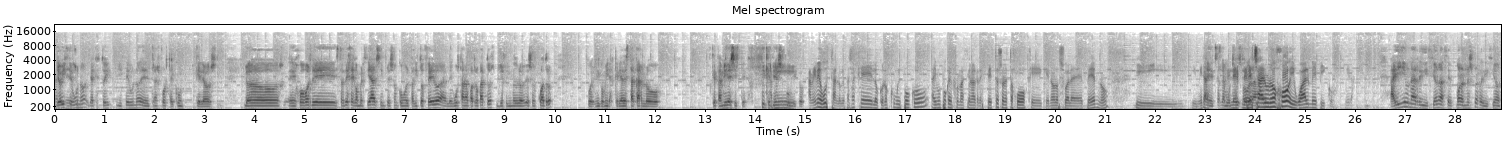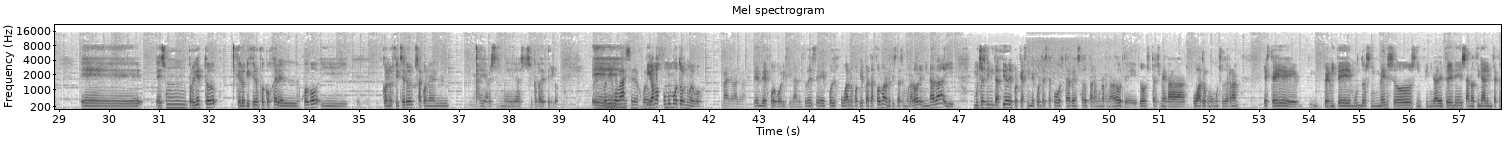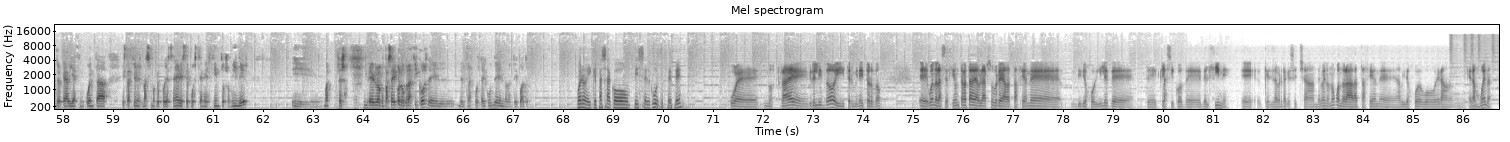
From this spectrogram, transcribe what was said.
Yo hice uno, ya que estoy, hice uno del Transport Tycoon, que los los eh, juegos de estrategia comercial siempre son como el patito feo, le gustan a cuatro gatos, yo soy uno de los- esos cuatro, pues digo, mira, quería destacarlo que también existe y que A tiene su mí, público. a mí me gustan, lo que pasa es que lo conozco muy poco, hay muy poca información al respecto, son estos juegos que, que no los sueles ver, ¿no? Y, y mira, que le, echarle le muchas voy a horas. echar un ojo, igual me pico. Mira, Hay una reedición hace. Bueno, no es una reedición. eh, es un proyecto que lo que hicieron fue coger el juego y con los ficheros, o sea, con el. Ay, a ver si, me, a ver si soy capaz de decirlo. Eh, código base del juego. Digamos como un motor nuevo Vale, vale, vale. del, del juego original. Entonces eh, puedes jugarlo en cualquier plataforma, no necesitas emuladores ni nada y muchas limitaciones porque a fin de cuentas este juego está pensado para un ordenador de 2, 3 megas, 4 como mucho de RAM. Este eh, permite mundos inmensos, infinidad de trenes, o sea, no tiene la limitación, creo que había 50 estaciones máximo que podías tener, este puedes tener cientos o miles. Y bueno, pues eso. Eh, lo que pasa ahí con los gráficos del, del Transport Tycoon del 94. Bueno, ¿y qué pasa con Pixel Good, Pepe? Pues nos trae Gremlins 2 y Terminator 2. Eh, bueno, la sección trata de hablar sobre adaptaciones videojueguiles de, de clásicos de- del cine, eh, que la verdad que se echan de menos, ¿no? Cuando las adaptaciones a videojuegos eran, eran buenas.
